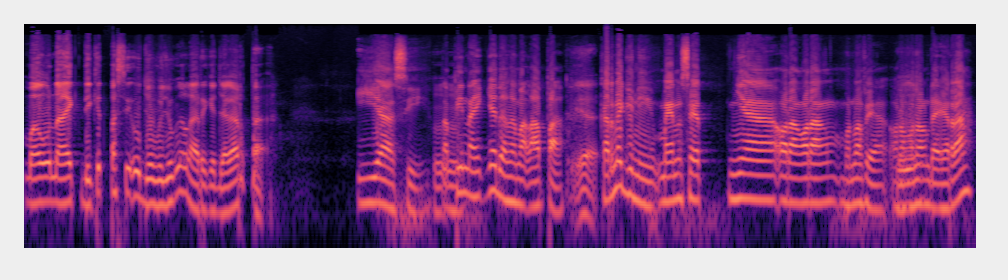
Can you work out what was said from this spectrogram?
mau naik dikit pasti ujung-ujungnya lari ke Jakarta. Iya sih, tapi naiknya dalam hal apa? Iya. Karena gini, mindsetnya orang-orang, mohon maaf ya, orang-orang daerah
